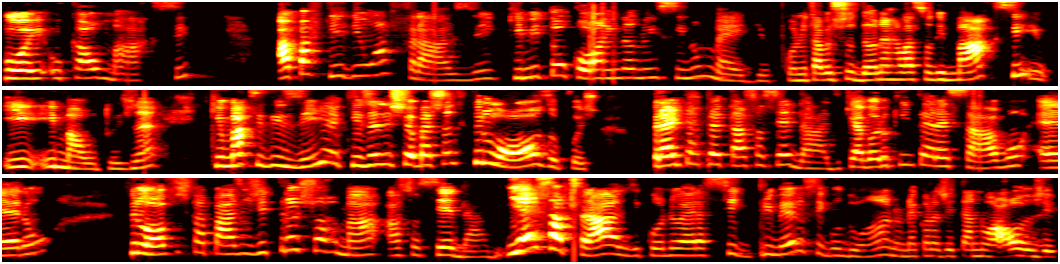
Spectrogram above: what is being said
foi o Karl Marx, a partir de uma frase que me tocou ainda no ensino médio, quando eu estava estudando a relação de Marx e, e, e Malthus, né? Que Marx dizia que existiam bastante filósofos para interpretar a sociedade, que agora o que interessavam eram filósofos capazes de transformar a sociedade. E essa frase, quando eu era primeiro, segundo ano, né, quando a gente está no auge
